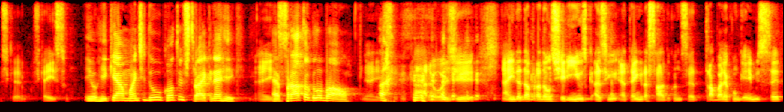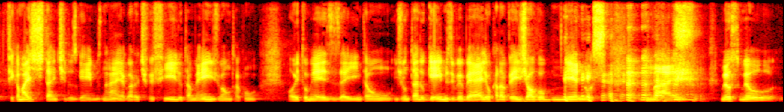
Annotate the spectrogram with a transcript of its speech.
Acho que, é, acho que é isso. E o Rick é amante do Counter-Strike, né, Rick? É, é prata global? É isso. Cara, hoje ainda dá para dar uns tirinhos. Assim, é até engraçado. Quando você trabalha com games, você fica mais distante dos games, né? E agora eu tive filho também. João tá com oito meses aí. Então, juntando games e BBL, eu cada vez jogo menos. Mas meu, meu,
